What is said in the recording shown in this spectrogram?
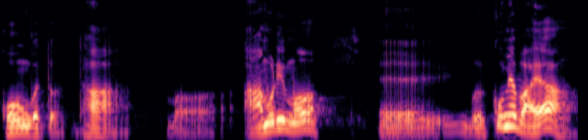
고운 것도 다 뭐 아무리 뭐, 에, 뭐 꾸며봐야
